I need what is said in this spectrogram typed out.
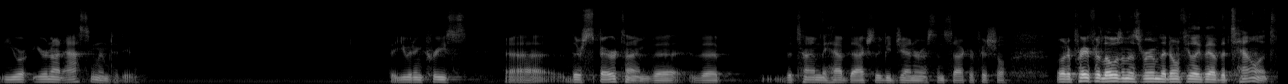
you're, you're not asking them to do. That you would increase uh, their spare time, the, the, the time they have to actually be generous and sacrificial. Lord, I pray for those in this room that don't feel like they have the talent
